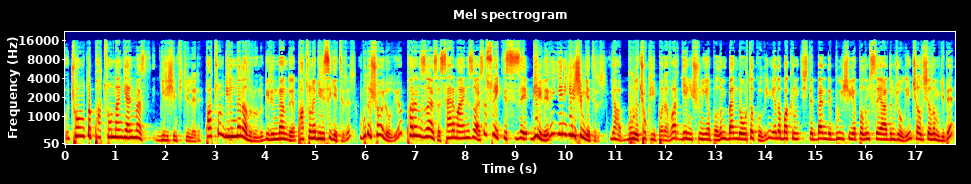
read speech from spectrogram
Bu çoğunlukla patrondan gelmez girişim fikirleri. Patron birinden alır onu, birinden duyar. Patrona birisi getirir. Bu da şöyle oluyor. Paranız varsa, sermayeniz varsa sürekli size birileri yeni girişim getirir. Ya burada çok iyi para var. Gelin şunu yapalım. Ben de ortak olayım ya da bakın işte ben de bu işi yapalım size yardımcı olayım, çalışalım gibi.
